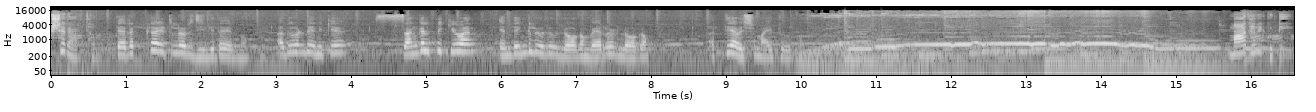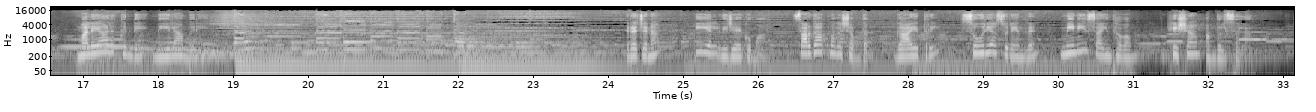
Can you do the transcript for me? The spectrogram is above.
അക്ഷരാർത്ഥം. തിരക്കായിട്ടുള്ള ഒരു ജീവിതമായിരുന്നു. അതുകൊണ്ട് എനിക്ക് സങ്കല്പിക്കുവാൻ എന്തെങ്കിലും ഒരു ലോകം വേറൊരു ലോകം അത്യാവശ്യമായി തീർന്നു. മാധവിക്കുട്ടി മലയാളത്തിന്റെ നീലാംബരി. രചന പി എൽ വിജയകുമാർ. സർഗാത്മക ശബ്ദം ഗായത്രി സൂര്യ സുരേന്ദ്രൻ മിനി സൈന്ധവം ഹിഷാം അബ്ദുൽ സലാം.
